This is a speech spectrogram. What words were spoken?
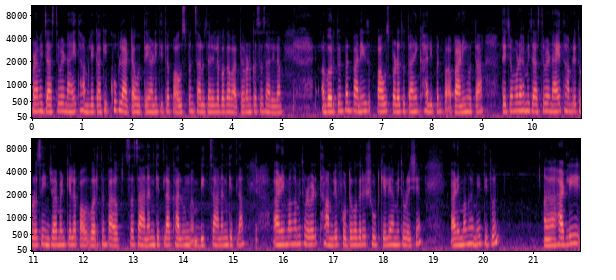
पण आम्ही जास्त वेळ नाही थांबले का की खूप लाटा होते आणि तिथं पाऊस पण चालू झालेला. बघा वातावरण कसं झालेलं. वरतून पण पाणी पाऊस पडत होता आणि खाली पण पा पाणी होता. त्याच्यामुळे आम्ही जास्त वेळ नाही थांबले. थोडंसं एन्जॉयमेंट केलं. पाऊ वरतून पावसाचा आनंद घेतला. खालून बीचचा आनंद घेतला. आणि मग आम्ही थोडा वेळ थांबले. फोटो वगैरे शूट केले आम्ही थोडेसे. आणि मग आम्ही तिथून हार्डली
